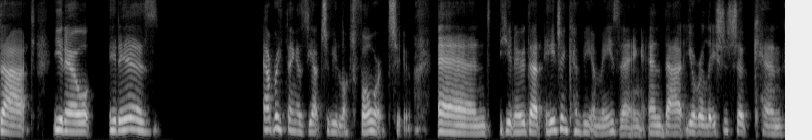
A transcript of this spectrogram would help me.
that you know it is everything is yet to be looked forward to. And you know that aging can be amazing and that your relationship can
